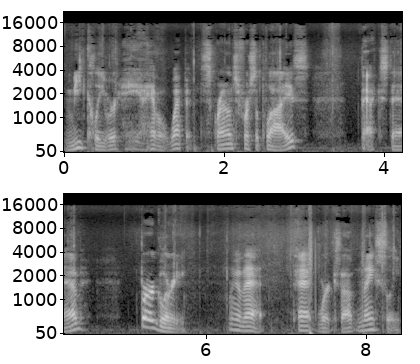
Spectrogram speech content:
Meat cleaver. Hey, I have a weapon. Scrounge for supplies. Backstab. Burglary. Look at that. That works out nicely.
